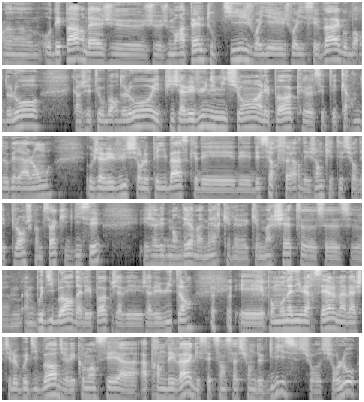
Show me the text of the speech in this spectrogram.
Euh, au départ, ben, je, je, je, me rappelle tout petit, je voyais, je voyais ces vagues au bord de l'eau, quand j'étais au bord de l'eau, et puis j'avais vu une émission à l'époque, euh, c'était 40 degrés à l'ombre, où j'avais vu sur le Pays Basque des, des, des, surfeurs, des gens qui étaient sur des planches comme ça, qui glissaient, et j'avais demandé à ma mère qu'elle qu'elle m'achète euh, ce, ce, un bodyboard à l'époque, j'avais j'avais 8 ans, et pour mon anniversaire, elle m'avait acheté le bodyboard, j'avais commencé à, à prendre des vagues, et cette sensation de glisse sur, sur l'eau,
